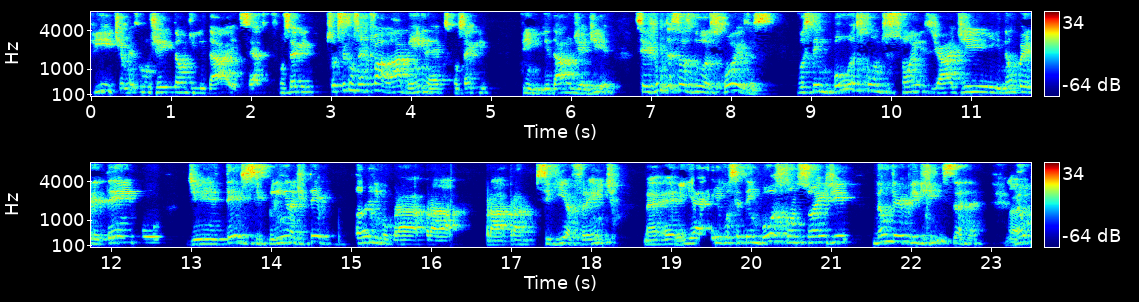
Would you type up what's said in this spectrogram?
fit, o mesmo jeitão de lidar, etc. Você consegue, só que você consegue falar bem, né? Que você consegue, enfim, lidar no dia a dia. Você junta essas duas coisas, você tem boas condições já de não perder tempo, de ter disciplina, de ter ânimo para seguir à frente, né? É, e aí você tem boas condições de não ter preguiça, né? É. Não,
